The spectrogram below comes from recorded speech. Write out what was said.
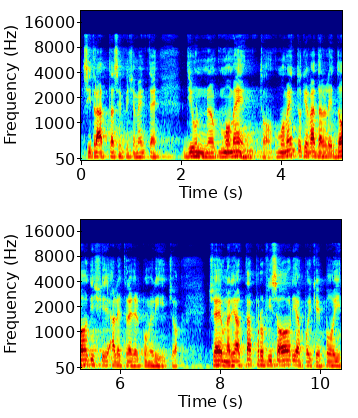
si tratta semplicemente di un momento, un momento che va dalle 12 alle 3 del pomeriggio. C'è una realtà provvisoria poiché poi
